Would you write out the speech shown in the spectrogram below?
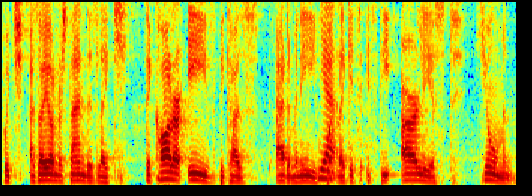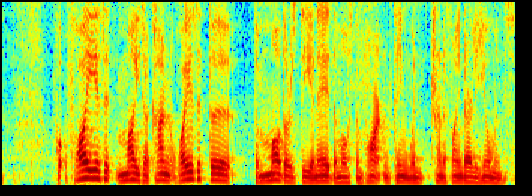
which, as I understand, is like they call her Eve because Adam and Eve, Yeah. but like it's it's the earliest human. Wh- Why is it mitochondria? Why is it the the mother's DNA the most important thing when trying to find early humans?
